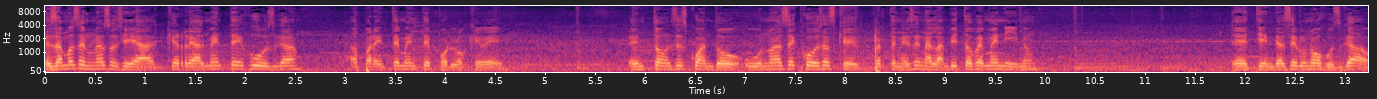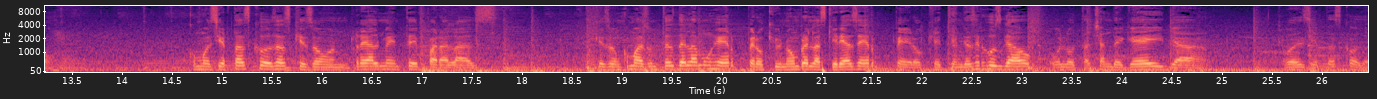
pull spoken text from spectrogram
Estamos en una sociedad que realmente juzga aparentemente por lo que ve. Entonces cuando uno hace cosas que pertenecen al ámbito femenino, eh, tiende a ser uno juzgado. Como ciertas cosas que son realmente para las que son como asuntos de la mujer, pero que un hombre las quiere hacer, pero que tiende a ser juzgado o lo tachan de gay ya o de ciertas cosas.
